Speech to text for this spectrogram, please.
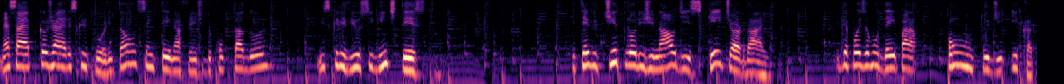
Nessa época eu já era escritor, então sentei na frente do computador e escrevi o seguinte texto, que teve o título original de Skate or Die e depois eu mudei para Ponto de Ícaro.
